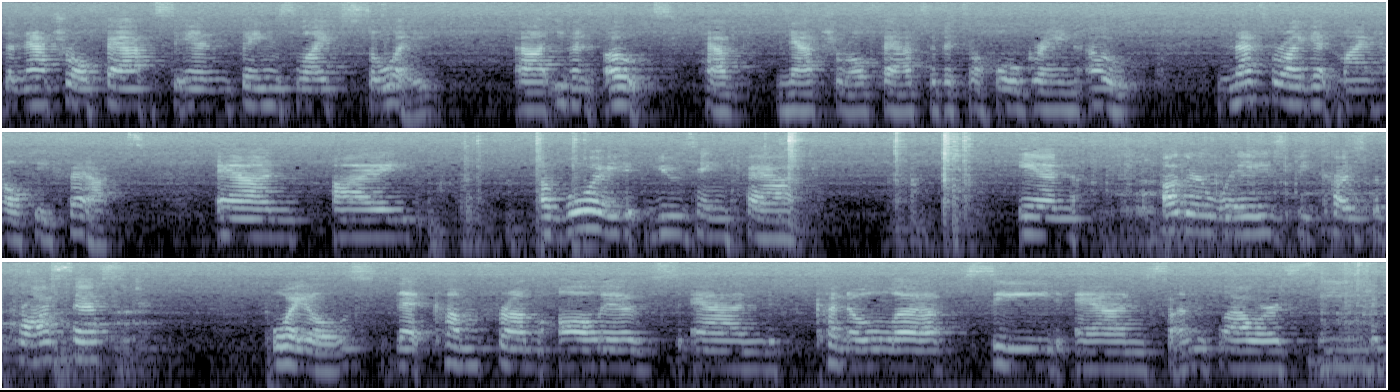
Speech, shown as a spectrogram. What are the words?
the natural fats in things like soy. Uh, even oats have natural fats if it's a whole grain oat. And that's where I get my healthy fats. And I avoid using fat in other ways because the processed oils that come from olives and canola seed and sunflower seed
